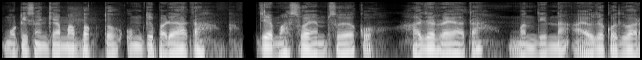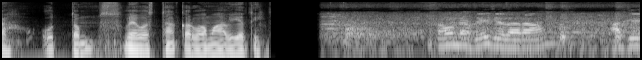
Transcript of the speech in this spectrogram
મોટી સંખ્યામાં ભક્તો ઉમટી પડ્યા હતા. જેમાં સ્વયંસેવકો હાજર રહ્યા હતા મંદિરના આયોજકો દ્વારા. ઉત્તમ વ્યવસ્થા કરવામાં આવી હતી. સૌને જય જલારામ. આજે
